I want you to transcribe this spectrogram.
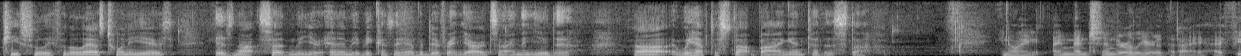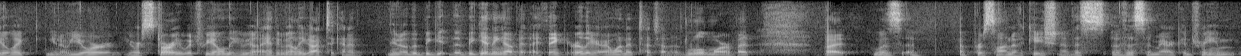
peacefully for the last 20 years is not suddenly your enemy because they have a different yard sign than you do. Uh, we have to stop buying into this stuff. You know, I, I mentioned earlier that I, I feel like you know your your story, which we only we, I think we only got to kind of you know the be- the beginning of it. I think earlier. I want to touch on it a little more, but but was a, a personification of this of this American dream,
